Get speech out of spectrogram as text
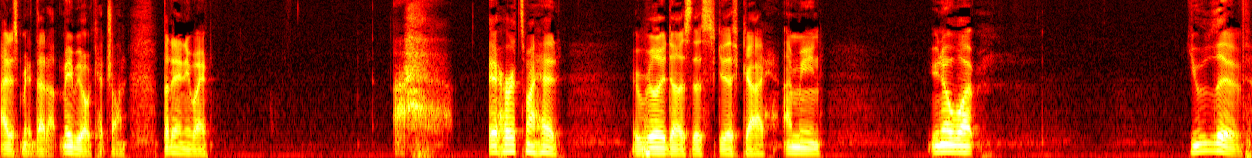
I just made that up. Maybe I'll catch on. But anyway, it hurts my head. It really does. This this guy. I mean, you know what? You live,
